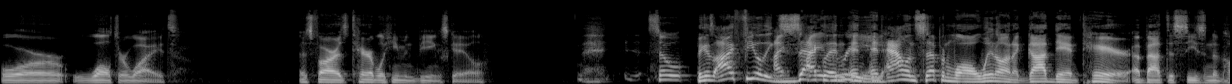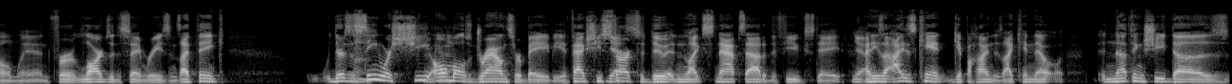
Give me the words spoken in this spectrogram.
or Walter White as far as terrible human being scale? So Because I feel exactly, and, and, and Alan Sepinwall went on a goddamn tear about this season of Homeland for largely the same reasons. I think there's a scene where she almost drowns her baby. In fact, she starts Yes. to do it and like snaps out of the fugue state. Yeah. And he's like, I just can't get behind this. I can know nothing she does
